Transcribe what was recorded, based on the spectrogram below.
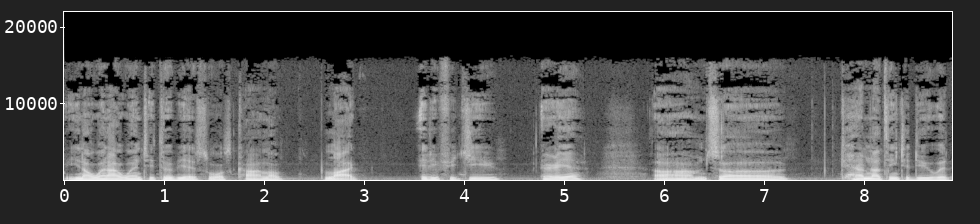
you know, when I went to Ethiopia, it was kind of like a refugee area. Um, so it had nothing to do with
